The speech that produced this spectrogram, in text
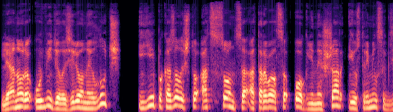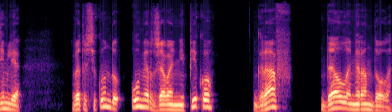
Леонора увидела зеленый луч и ей показалось, что от солнца оторвался огненный шар и устремился к земле. В эту секунду умер Джованни Пико, граф Делла Мирандола.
